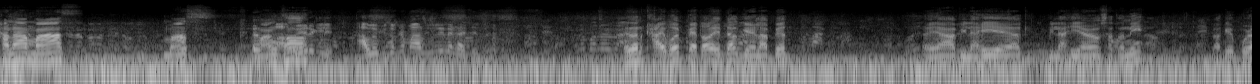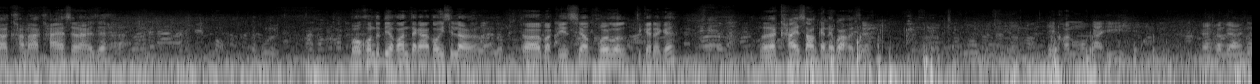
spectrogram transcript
খানা মাছ মাছ মাংস। আলু পিছকে মাছ বুলি দেখাইছে এজন খাই বৈ পেটত এডাল গেলা পেট। এয়া বিলাহী বিলাহী আৰু চাটনি। বাকী পূৰা খানা খাই আছে ৰাইজে। বৰষুণটো দি অকণমান টেঙা কৰিছিলে আৰু। তো বাকী চব হৈ গ'ল ঠিকে থাকে দাদা খাই চাওঁ কেনেকুৱা হৈছে। এইখন মোৰ কাঁহী কাঁহীখন বেয়া হৈছে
